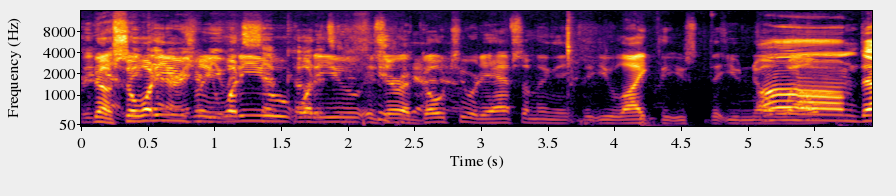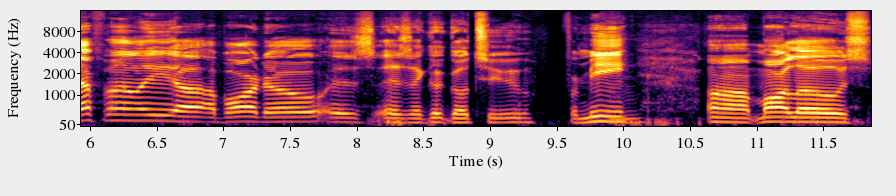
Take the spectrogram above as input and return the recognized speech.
We've No, got- so we've what got do you our usually? interview What do with you? Seb What do Coates. you? Is there a go-to, or do you have something that, that you like that you that you know well? Um, definitely uh, a Bordeaux is is a good go-to for me. Mm-hmm. Um, Merlot's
